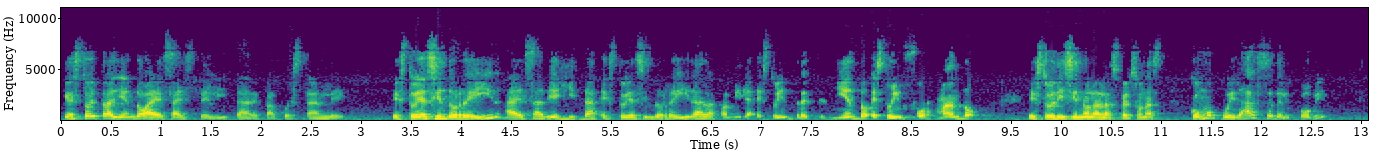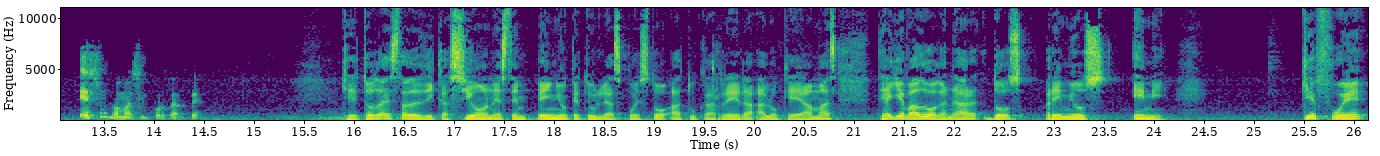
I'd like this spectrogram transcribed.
¿qué estoy trayendo a esa estelita de Paco Stanley? Estoy haciendo reír a esa viejita, estoy haciendo reír a la familia, estoy entreteniendo, estoy informando, estoy diciéndole a las personas cómo cuidarse del COVID. Eso es lo más importante. que toda esta dedicación, este empeño que tú le has puesto a tu carrera, a lo que amas, te ha llevado a ganar dos premios Emmy. ¿Qué fue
